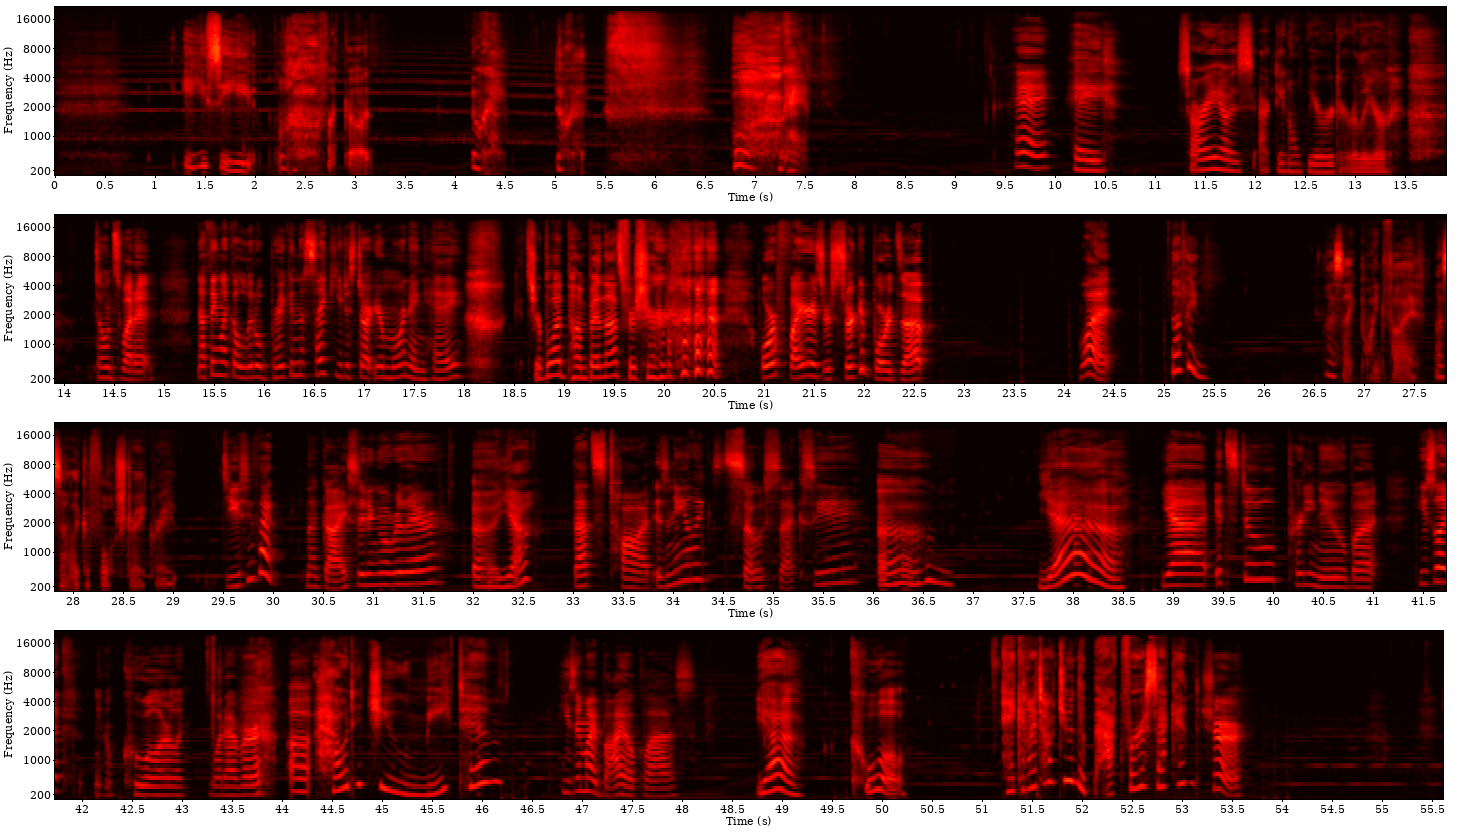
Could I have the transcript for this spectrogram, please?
easy. Oh my god. Okay. Okay. Oh, okay. Hey, Hey. Sorry I was acting all weird earlier. don't sweat it. Nothing like a little break in the psyche to start your morning, hey? Gets your blood pumping, that's for sure. or fires your circuit boards up. What? Nothing. That's like 0.5. That's not like a full strike, right? Do you see that that guy sitting over there? Uh, yeah? That's Todd. Isn't he like so sexy? Um. Yeah. Yeah, it's still pretty new, but he's like, you know, cool or like whatever. Uh, how did you meet him? He's in my bio class. Yeah, cool. Hey, can I talk to you in the back for a second? Sure.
